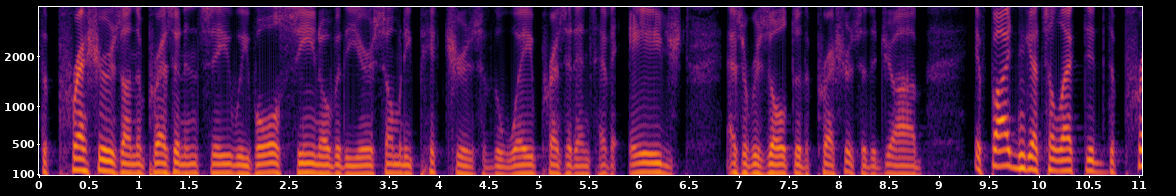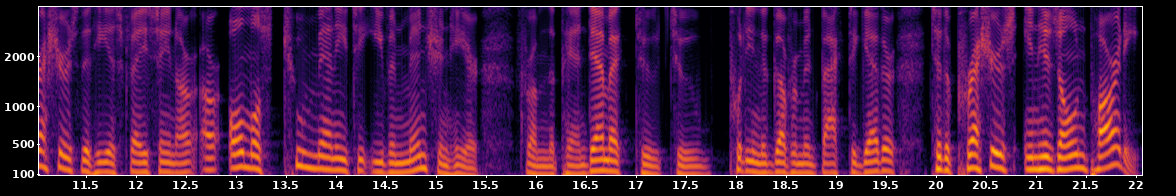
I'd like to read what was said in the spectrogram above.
the pressures on the presidency. We've all seen over the years so many pictures of the way presidents have aged as a result of the pressures of the job. If Biden gets elected, the pressures that he is facing are, are almost too many to even mention here, from the pandemic to, to putting the government back together to the pressures in his own party.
